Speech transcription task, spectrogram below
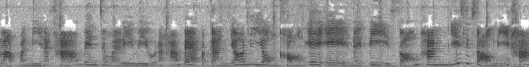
หรับวันนี้นะคะเบนจะมารีวิวนะคะ แบบประกันยอดนิยมของ AA ในปี 2022 นี้ค่ะ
